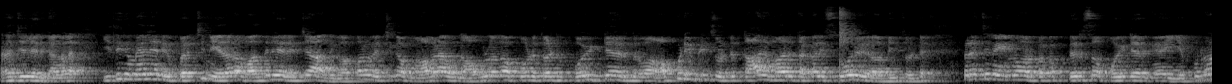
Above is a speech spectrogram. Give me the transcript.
அஞ்சலி இருக்காங்கல்ல. இதுக்கு மேல எனக்கு பிரச்சனை ஏதாவது வந்துட்டே இருந்துச்சு அதுக்கப்புறம் வச்சுக்க மாவளா அவங்க அவ்வளவுதான் போட்டு தள்ளிட்டு போயிட்டே இருந்துருவான். அப்படி இப்படின்னு சொல்லிட்டு தாறு மாறு தக்காளி சோறு அப்படின்னு சொல்லிட்டு பிரச்சனை இன்னும் ஒரு பக்கம் பெருசா போயிட்டே இருக்கேன் எப்படா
